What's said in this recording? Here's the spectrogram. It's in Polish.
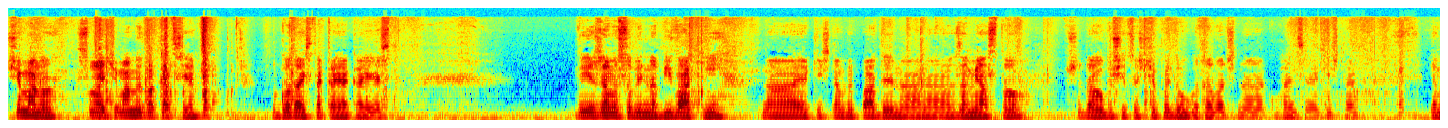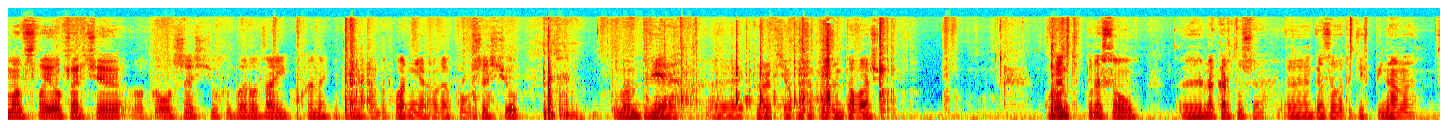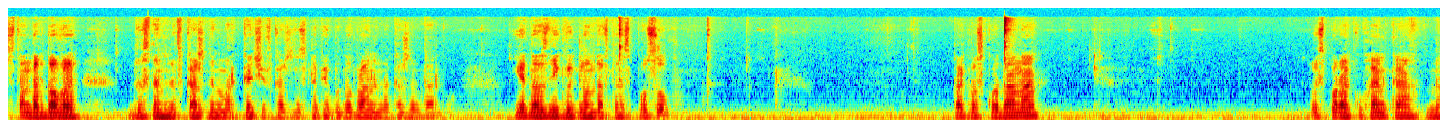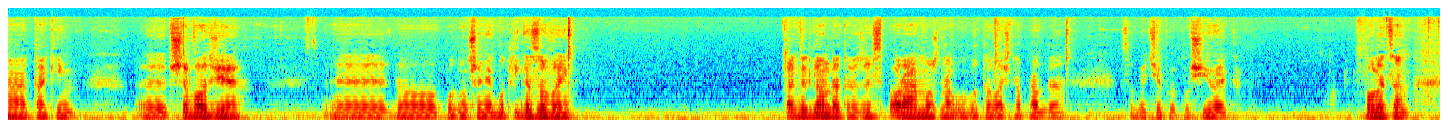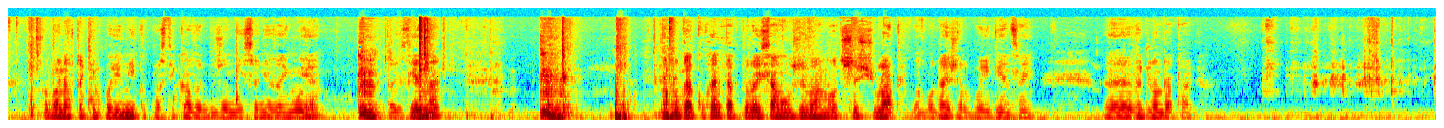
Siemano, słuchajcie, mamy wakacje. Pogoda jest taka jaka jest. Wyjeżdżamy sobie na biwaki, na jakieś tam wypady na, na, za miasto. Przydałoby się coś ciepłego ugotować na kuchence jakieś, tak? Ja mam w swojej ofercie około 6 chyba rodzajów kuchenek, nie pamiętam dokładnie, ale około 6. Tu mam dwie, e, które chciałbym zaprezentować. Kuchenki, które są e, na kartusze e, gazowe, takie wpinane, standardowe, dostępne w każdym markecie, w każdym sklepie budowlanym, na każdym targu. Jedna z nich wygląda w ten sposób. Tak rozkładana. To jest spora kuchenka na takim e, przewodzie e, do podłączenia butli gazowej. Tak wygląda, także spora, można ugotować naprawdę sobie ciepły posiłek. Polecam. Chowana w takim pojemniku plastikowym, dużo miejsca nie zajmuje. To jest jedna. Druga kuchenka, której sam używam od 6 lat, chyba bodajże albo i więcej, e, wygląda tak.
